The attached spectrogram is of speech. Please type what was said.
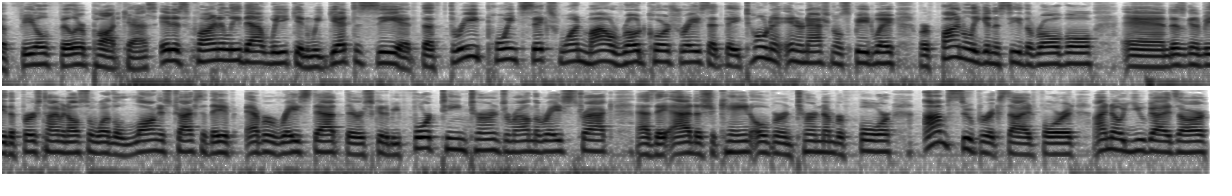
the Field Filler Podcast. It is finally that week, and we get to see it. The 3.61 mile road course race at Daytona International Speedway. We're finally going to see the Roval, and this is going to be the first time and also one of the longest tracks that they have ever raced at. There's going to be 14 turns around the racetrack as they add a chicane over in turn number four. I'm super excited for it. I know you guys are.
